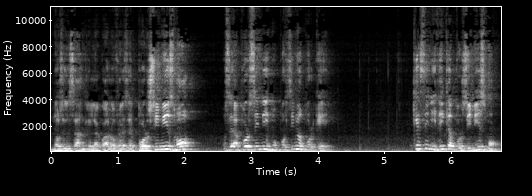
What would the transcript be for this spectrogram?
no sin sangre, la cual ofrece por sí mismo, o sea, por sí mismo, por sí mismo, ¿por qué? ¿Qué significa por sí mismo?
